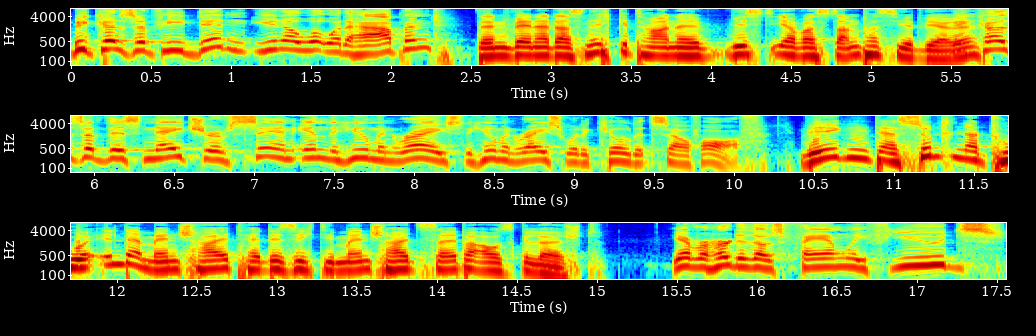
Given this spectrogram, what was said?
Because if he didn't, you know what would have happened? Denn wenn er das nicht getan hätte, wisst ihr, was dann passiert wäre? Because of this nature of sin in the human race, the human race would have killed itself off. Wegen der Sündennatur in der Menschheit hätte sich die Menschheit selber ausgelöscht. You ever heard of those family feuds?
